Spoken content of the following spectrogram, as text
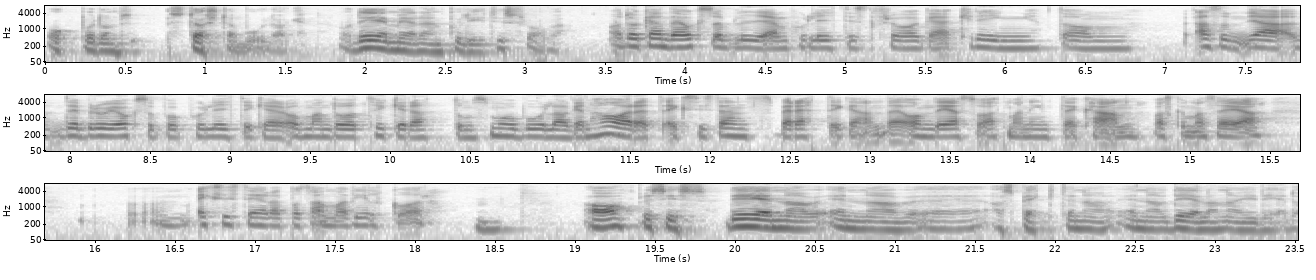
och på de största bolagen. Och det är mer en politisk fråga. Och då kan det också bli en politisk fråga kring de Alltså, ja, det beror ju också på politiker. Om man då tycker att de små bolagen har ett existensberättigande, om det är så att man inte kan, vad ska man säga, existera på samma villkor. Mm. Ja, precis. Det är en av, en av eh, aspekterna, en av delarna i det. Då.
